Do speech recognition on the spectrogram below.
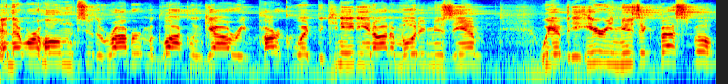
And that we're home to the Robert McLaughlin Gallery, Parkwood, the Canadian Automotive Museum. We have the Erie Music Festival,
